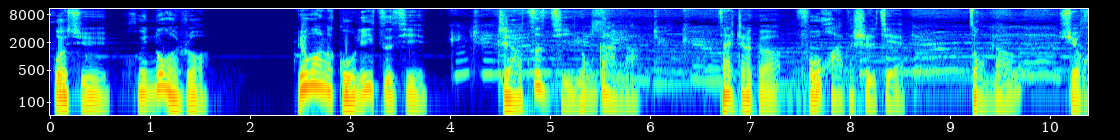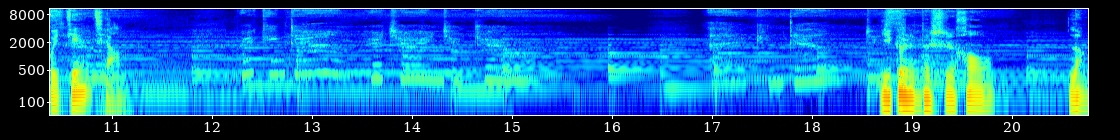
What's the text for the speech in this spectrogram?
或许会懦弱，别忘了鼓励自己。只要自己勇敢了，在这个浮华的世界，总能学会坚强。一个人的时候，冷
